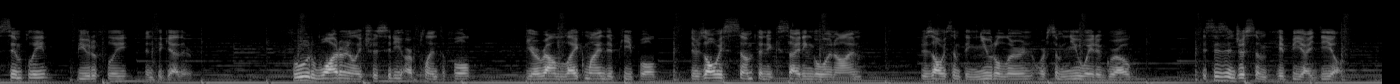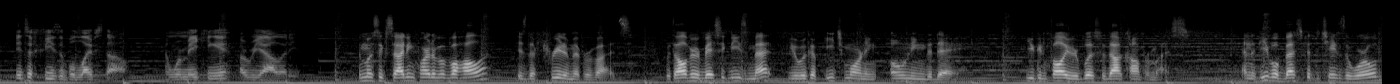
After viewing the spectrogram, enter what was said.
simply, beautifully, and together. Food, water, and electricity are plentiful. You're around like-minded people. There's always something exciting going on. There's always something new to learn or some new way to grow. This isn't just some hippie ideal. It's a feasible lifestyle, and we're making it a reality. The most exciting part of a Valhalla is the freedom it provides. With all of your basic needs met, you wake up each morning owning the day. You can follow your bliss without compromise. And the people best fit to change the world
